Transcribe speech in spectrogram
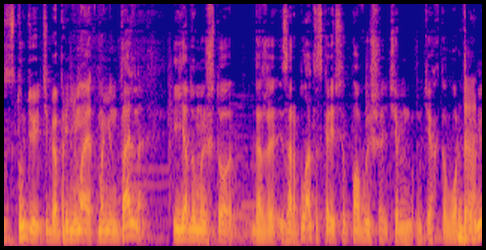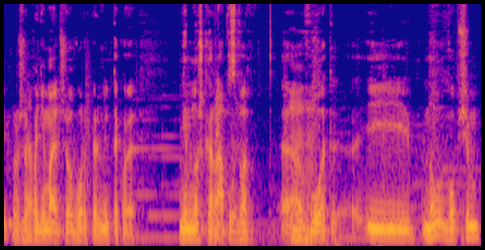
студию, тебя принимают моментально, и я думаю, что даже и зарплаты, скорее всего, повыше, чем у тех, кто work да, permit, потому что да. понимают, что work permit такое немножко Прикольно. рабство. Mm-hmm. Вот. И, ну, в общем...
